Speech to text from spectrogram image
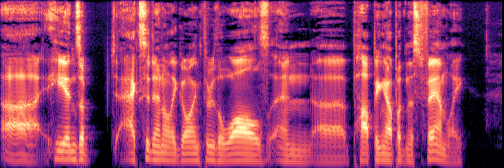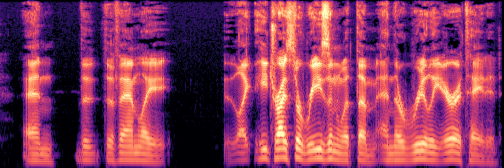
uh, he ends up accidentally going through the walls and uh, popping up on this family, and the the family like he tries to reason with them, and they're really irritated.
